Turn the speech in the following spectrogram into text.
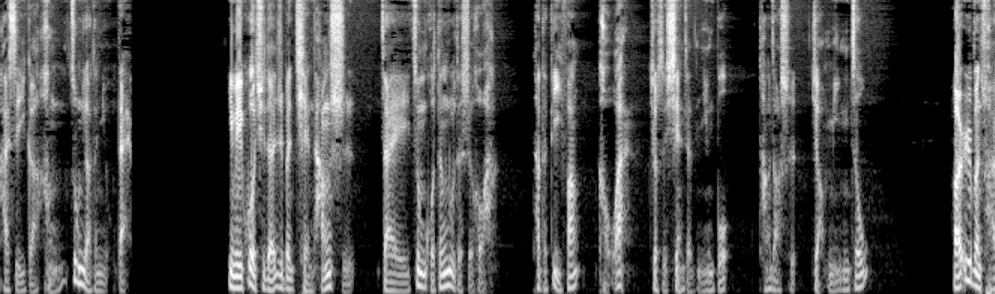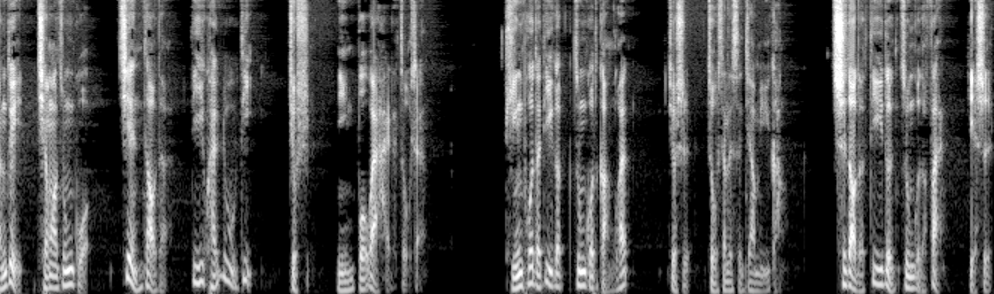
还是一个很重要的纽带，因为过去的日本遣唐使在中国登陆的时候啊，它的地方口岸就是现在的宁波，唐朝时叫明州，而日本船队前往中国建造的第一块陆地就是宁波外海的舟山，停泊的第一个中国的港湾就是舟山的沈家木渔港，吃到的第一顿中国的饭也是。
